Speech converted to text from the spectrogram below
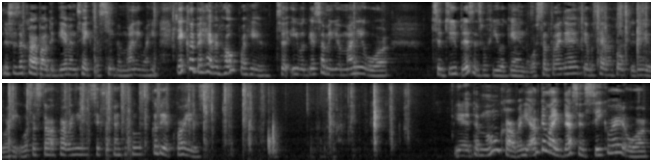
This is a card about the give and take, receiving money right here. They could be having hope right here to either get some of your money or to do business with you again or something like that. It was having hope to do right here. What's the star card right here? Six of Pentacles. Could be Aquarius. Yeah, the moon card right here. I feel like that's in secret or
